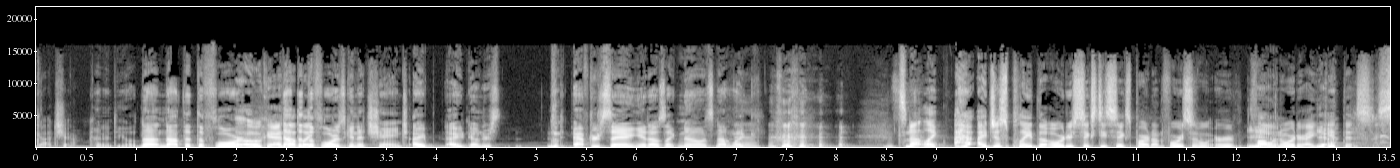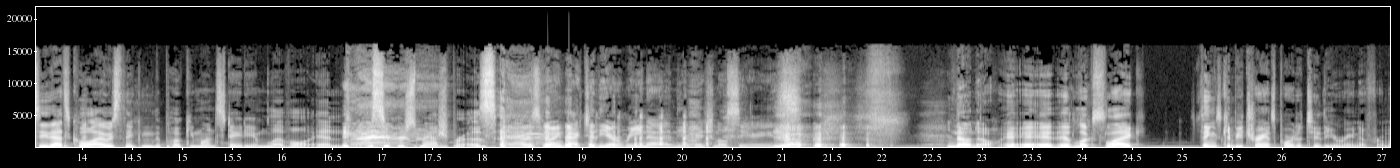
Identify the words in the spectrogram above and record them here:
gotcha. kind of deal. Not not that the floor. Oh, okay. I not thought, that the like- floor is going to change. I I understand. After saying it, I was like, no, it's not like. It's not like. I just played the Order 66 part on Force of, or Yeah. Fallen Order. I Yeah. get this. See, that's cool. I was thinking the Pokemon Stadium level in Super Smash Bros. I was going back to the arena in the original series. Yeah. no, no. It, it it looks like things can be transported to the arena from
